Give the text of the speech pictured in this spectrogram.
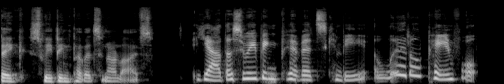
big sweeping pivots in our lives yeah, the sweeping pivots can be a little painful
